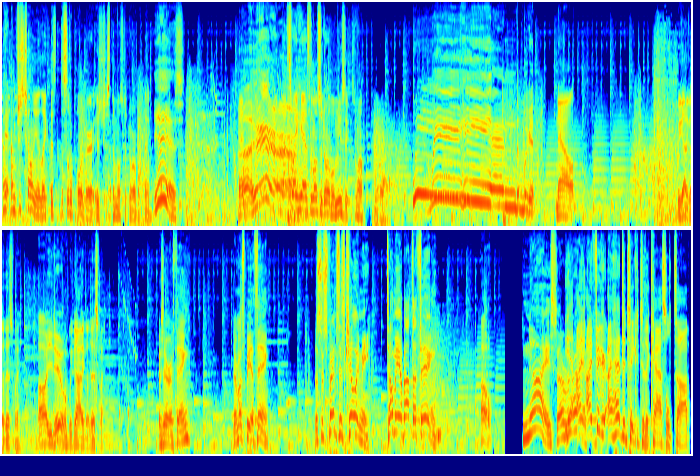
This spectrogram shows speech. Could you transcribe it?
I, I'm just telling you, like, this, this little polar bear is just the most adorable thing. He is. Uh, here. That's why he has the most adorable music as well. Wee and the booget. Now, we gotta go this way. Oh, you do? We gotta go this way. Is there a thing? There must be a thing. The suspense is killing me. Tell me about the thing. Oh. Nice. All right. Yeah, I, I figured I had to take it to the castle top,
